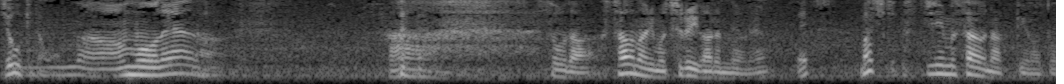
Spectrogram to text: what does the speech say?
蒸気だもん。まあ、もうね、あああ、そうだ、サウナにも種類があるんだよね。え？マジ？でスチームサウナっていうのと、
